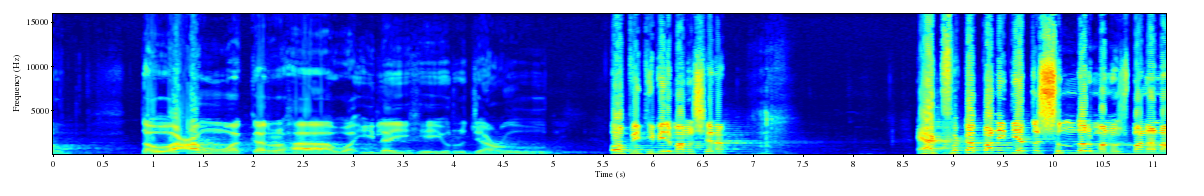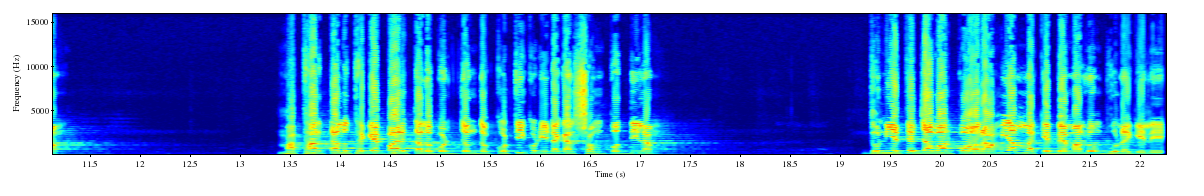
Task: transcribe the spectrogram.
আরদ তাওআন ওয়া কারহা ওয়া ইলাইহি ইরজাউন। ও পৃথিবীর মানুষেরা, এক ফোঁটা পানি দিয়ে তো সুন্দর মানুষ বানালাম, মাথার তালু থেকে পায়ের তালু পর্যন্ত কোটি কোটি টাকার সম্পদ দিলাম দুনিয়াতে যাওয়ার পর আমি আল্লাহকে বেমালুম ভুলে গেলে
